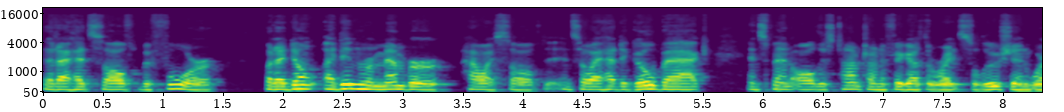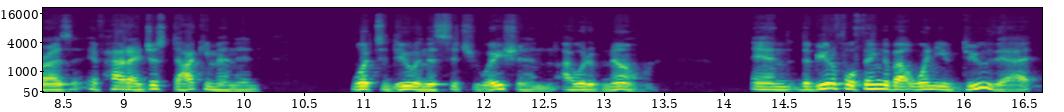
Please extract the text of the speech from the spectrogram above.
that I had solved before but I don't I didn't remember how I solved it. And so I had to go back and spend all this time trying to figure out the right solution. Whereas if had I just documented what to do in this situation, I would have known. And the beautiful thing about when you do that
